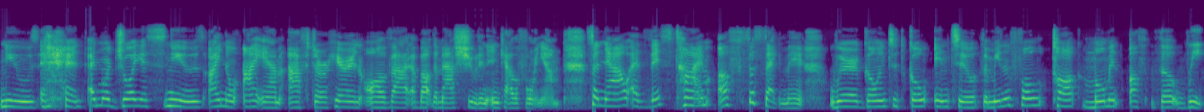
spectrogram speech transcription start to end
news and and more joyous news. I know I am after hearing all that about the mass shooting in California. So now at this time of the segment, we're going to go into the meaningful talk moment of the week.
